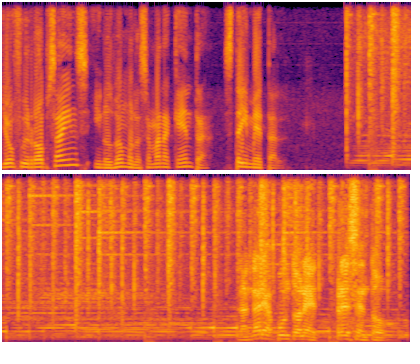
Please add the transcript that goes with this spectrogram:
yo fui Rob Sainz y nos vemos la semana que entra. Stay metal. Langaria.net presentó.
